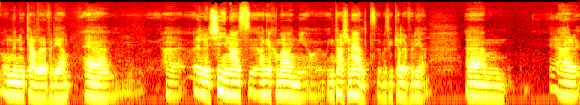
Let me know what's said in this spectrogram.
om vi nu kallar det för det, eh, eh, eller Kinas engagemang internationellt, om vi ska kalla det för det, ehm, är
